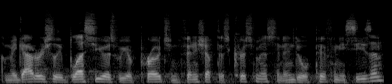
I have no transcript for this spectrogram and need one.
Uh, may God richly bless you as we approach and finish up this Christmas and into Epiphany season.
